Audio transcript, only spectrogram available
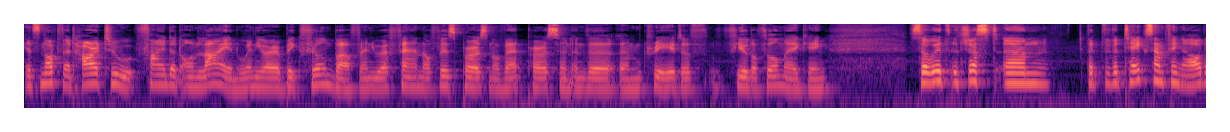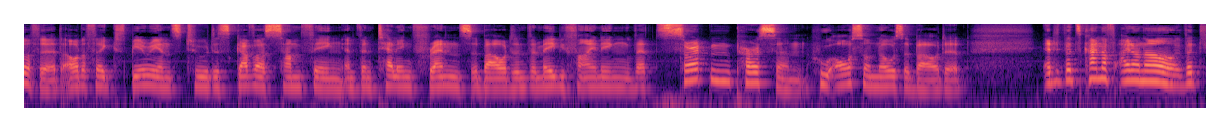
it's not that hard to find it online when you're a big film buff and you're a fan of this person or that person in the um, creative field of filmmaking. So it's it's just um, that that take something out of it, out of the experience to discover something and then telling friends about it and then maybe finding that certain person who also knows about it. And that's kind of I don't know. That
